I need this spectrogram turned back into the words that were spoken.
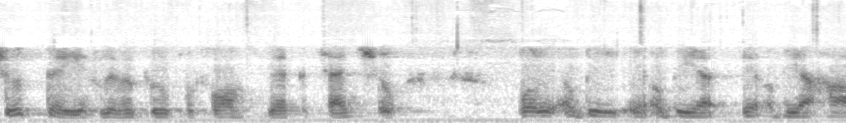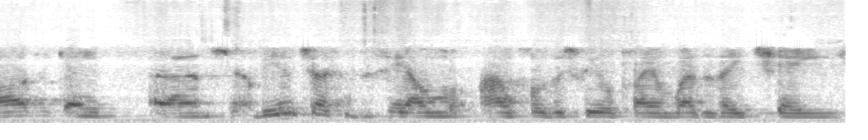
should be if Liverpool perform to their potential. But it'll be it'll be a it'll be a harder game. Um, so it'll be interesting to see how how Huddersfield play and whether they change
